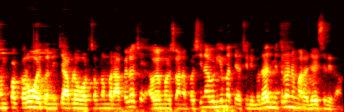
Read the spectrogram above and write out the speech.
સંપર્ક કરવો હોય તો નીચે આપણે વોટ્સઅપ નંબર આપેલો છે. હવે મળશો અને પછીના વિડીયોમાં. ત્યાં સુધી બધા જ મિત્રોને મારા જય શ્રી રામ.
